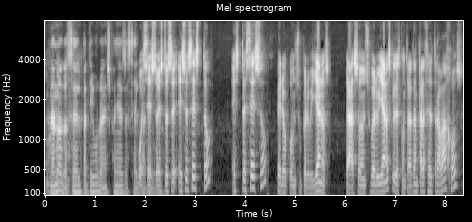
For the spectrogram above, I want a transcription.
No, no, acuerdo. 12 del patíbulo en España es 12 del Pues eso, esto es, eso es esto, esto es eso, pero con supervillanos. O sea, son supervillanos que les contratan para hacer trabajos,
